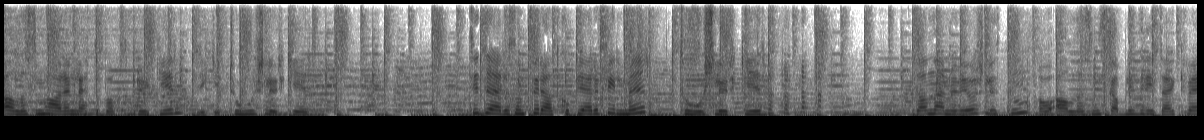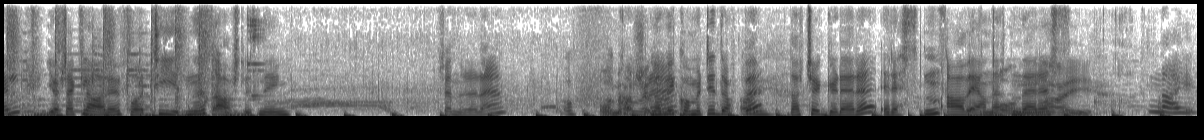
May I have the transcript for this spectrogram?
Alle som har en letterbox-bruker, drikker to slurker. Til dere som piratkopierer filmer, to slurker. Da nærmer vi oss slutten, og alle som skal bli drita i kveld, gjør seg klare for tidenes avslutning. Skjønner dere det? Om jeg Når skjønner vi kommer til droppet, da chugger dere resten av enheten deres. nei. Nei.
